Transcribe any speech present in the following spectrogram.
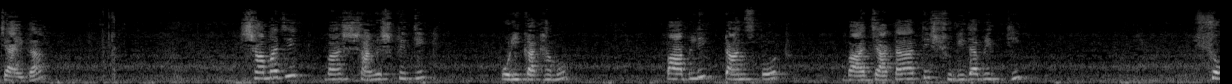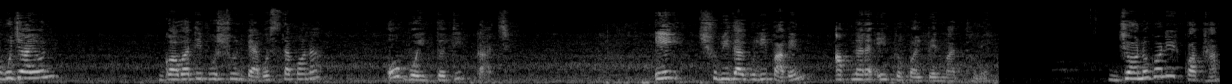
জায়গা, সামাজিক বা সাংস্কৃতিক পরিকাঠামো পাবলিক ট্রান্সপোর্ট বা যাতায়াতের সুবিধা বৃদ্ধি, সবুজায়ন, গবাদি পশুর ব্যবস্থাপনা ও বৈদ্যুতিক কাজ। এই সুবিধাগুলি পাবেন আপনারা এই প্রকল্পের মাধ্যমে। জনগণের কথা,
